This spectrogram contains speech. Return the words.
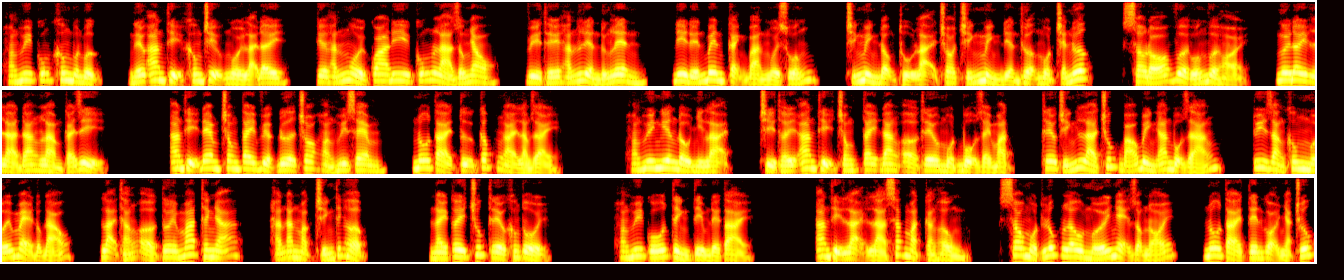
Hoàng Huy cũng không buồn bực, nếu An thị không chịu ngồi lại đây, kia hắn ngồi qua đi cũng là giống nhau, vì thế hắn liền đứng lên, đi đến bên cạnh bàn ngồi xuống, chính mình động thủ lại cho chính mình điển thượng một chén nước, sau đó vừa uống vừa hỏi, ngươi đây là đang làm cái gì? An thị đem trong tay việc đưa cho Hoàng Huy xem, nô tài tự cấp ngài làm giày. Hoàng Huy nghiêng đầu nhìn lại, chỉ thấy An thị trong tay đang ở theo một bộ giày mặt, theo chính là chúc báo bình an bộ dáng, tuy rằng không mới mẻ độc đáo, lại thắng ở tươi mát thanh nhã, hắn ăn mặc chính thích hợp. Này cây trúc thều không tồi. Hoàng Huy cố tình tìm đề tài. An thị lại là sắc mặt càng hồng, sau một lúc lâu mới nhẹ giọng nói, nô tài tên gọi nhạc trúc.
